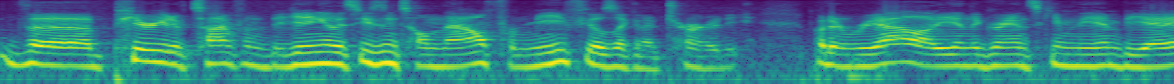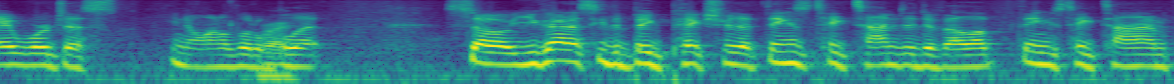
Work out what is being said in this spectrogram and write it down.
the period of time from the beginning of the season till now for me feels like an eternity. But in reality, in the grand scheme of the NBA, we're just you know on a little right. blip. So you got to see the big picture that things take time to develop, things take time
